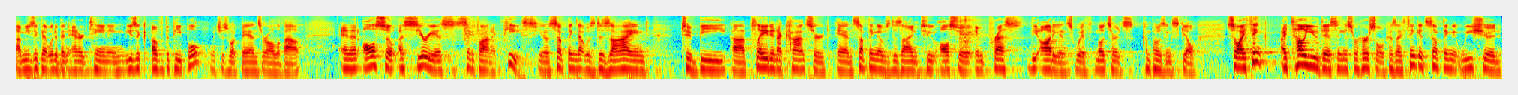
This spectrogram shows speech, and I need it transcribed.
uh, music that would have been entertaining, music of the people, which is what bands are all about, and then also a serious symphonic piece, you know, something that was designed to be uh, played in a concert and something that was designed to also impress the audience with Mozart's composing skill. So I think I tell you this in this rehearsal because I think it's something that we should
